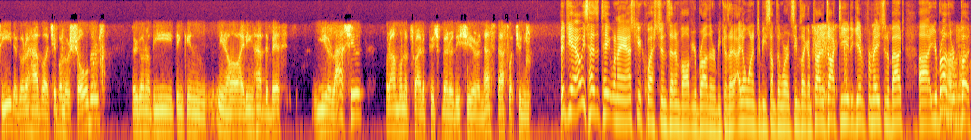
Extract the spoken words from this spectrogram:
see they're gonna have a chip on their shoulders. They're gonna be thinking, you know, I didn't have the best year last year but I'm going to try to pitch better this year, and that's that's what you need. Bengie, I always hesitate when I ask you questions that involve your brother because I, I, don't want it to be something where it seems like I'm trying to talk to you to get information about uh, your brother. No, no. But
